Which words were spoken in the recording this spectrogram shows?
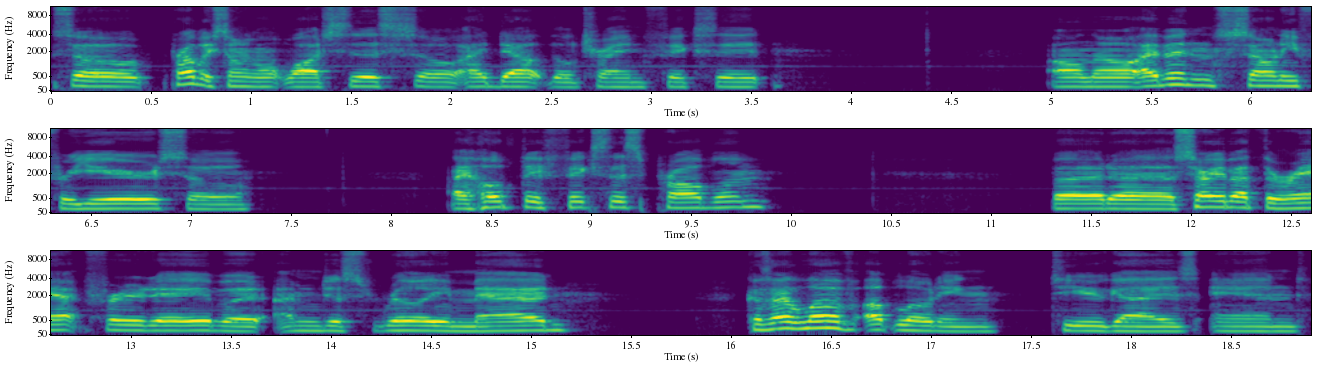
So, probably Sony won't watch this, so I doubt they'll try and fix it. I don't know. I've been Sony for years, so I hope they fix this problem. But, uh, sorry about the rant for today, but I'm just really mad because I love uploading to you guys and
